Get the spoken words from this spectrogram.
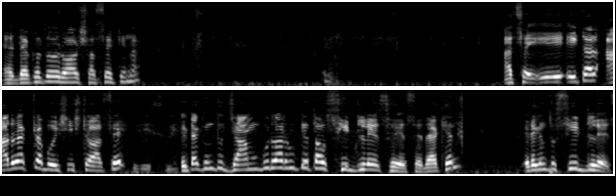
দেখো তো রস আছে কিনা? আচ্ছা এ- এটার আরও একটা বৈশিষ্ট্য আছে। এটা কিন্তু জাম্বুরা রুটে তাও সিডলেস হয়েছে দেখেন। এটা কিন্তু সিডলেস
